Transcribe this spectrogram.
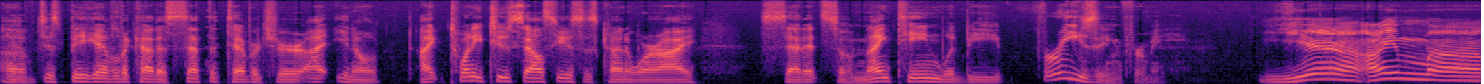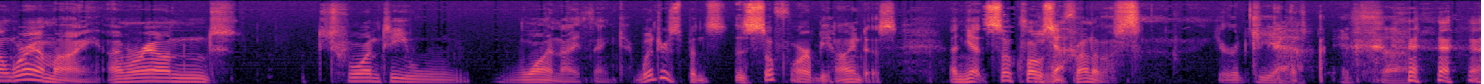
of just being able to kind of set the temperature. I, you know, I 22 Celsius is kind of where I set it. So 19 would be freezing for me. Yeah, I'm, uh, where am I? I'm around 21, I think. Winter's been is so far behind us and yet so close Yeah. in front of us. You're a kid. Yeah, it's uh,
